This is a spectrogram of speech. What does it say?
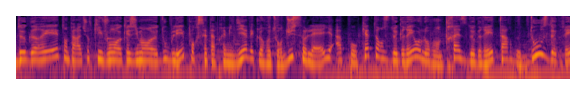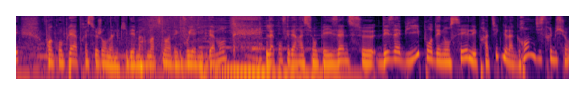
degrés. Températures qui vont quasiment doubler pour cet après-midi avec le retour du soleil. À Pau, 14 degrés. Laurent, 13 degrés. Tarbes, 12 degrés. Point complet après ce journal qui démarre maintenant avec vous, Yannick Damon. La Confédération paysanne se déshabille pour dénoncer les pratiques de la grande distribution.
